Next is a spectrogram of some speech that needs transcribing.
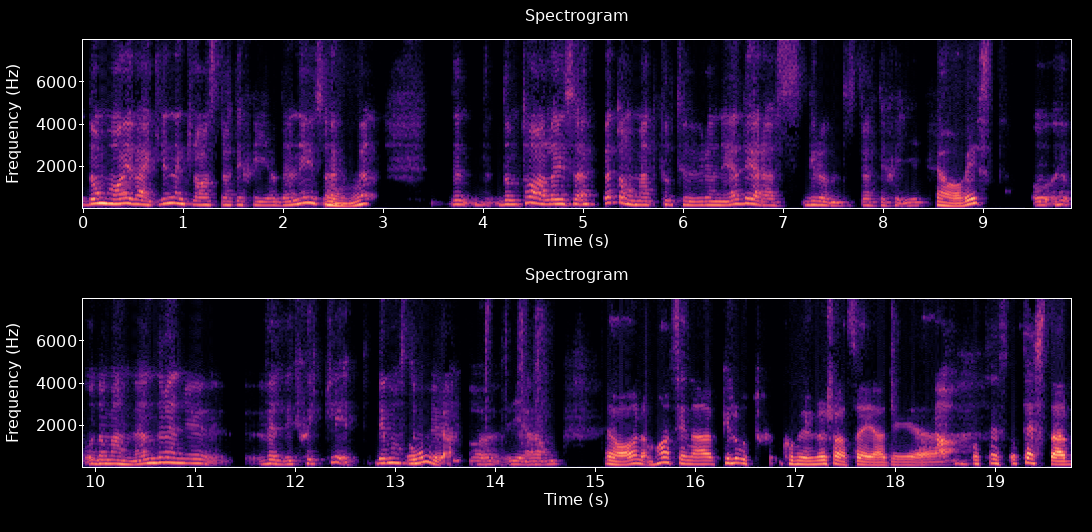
de har ju verkligen en klar strategi och den är ju så mm. öppen. De, de talar ju så öppet om att kulturen är deras grundstrategi. Ja, visst. Och, och de använder den ju väldigt skickligt. Det måste man oh, ja. ge dem. Ja, de har sina pilotkommuner så att säga det, ja. och, test, och testar.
